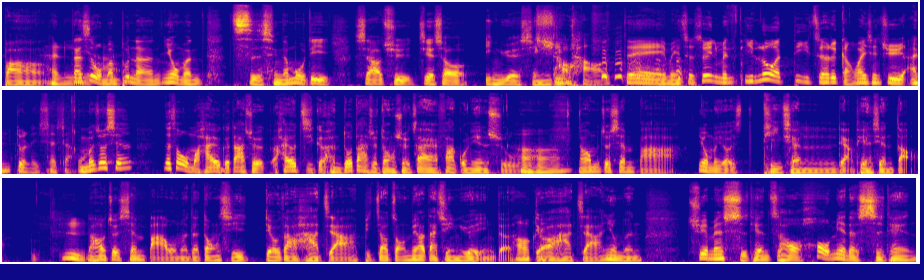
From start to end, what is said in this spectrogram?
棒，很。但是我们不能，因为我们此行的目的是要去接受音乐熏陶。对，没错。所以你们一落地之后，就赶快先去安顿了一下下。我们就先。那时候我们还有一个大学，还有几个很多大学同学在法国念书，然后我们就先把，因为我们有提前两天先到，嗯，然后就先把我们的东西丢到他家，比较重，我们要带去音乐营的，丢到他家，因为我们去那边十天之后，后面的十天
